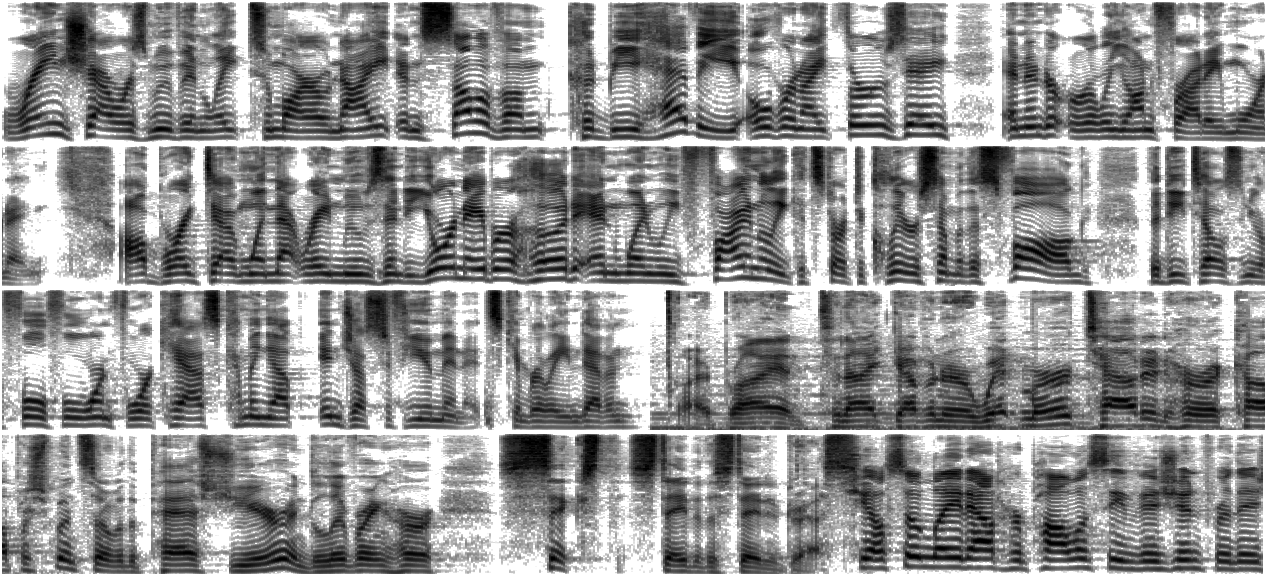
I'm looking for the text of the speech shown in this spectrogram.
rain showers showers move in late tomorrow night, and some of them could be heavy overnight Thursday and into early on Friday morning. I'll break down when that rain moves into your neighborhood and when we finally could start to clear some of this fog. The details in your full forewarned forecast coming up in just a few minutes. Kimberly and Devin. All right, Brian. Tonight, Governor Whitmer touted her accomplishments over the past year in delivering her sixth State of the State address. She also laid out her policy vision for this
